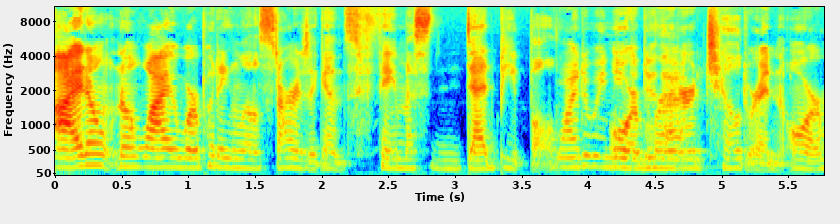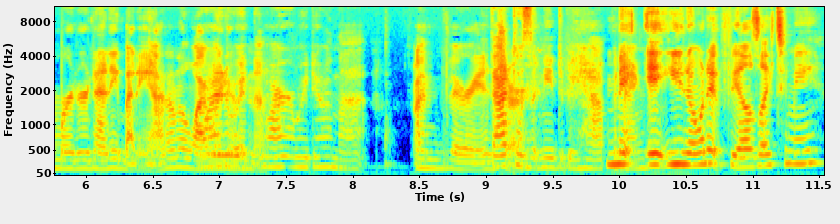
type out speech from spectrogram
I don't know why we're putting little stars against famous dead people. Why do we need or to do murdered that? children or murdered anybody? I don't know why, Why, we're do we, doing that. why are we doing that? I'm very unsure. That doesn't need to be happening. it, you know what it feels like to me?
